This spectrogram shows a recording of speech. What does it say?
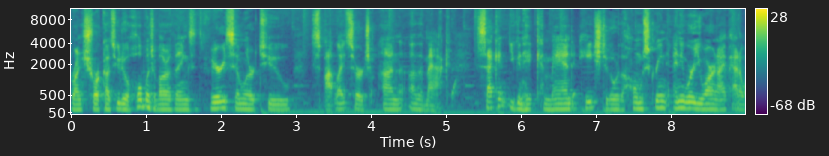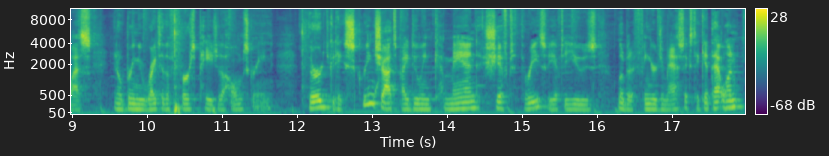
run shortcuts. You do a whole bunch of other things. It's very similar to Spotlight Search on, on the Mac. Second, you can hit Command H to go to the home screen anywhere you are in iPadOS. It'll bring you right to the first page of the home screen. Third, you can take screenshots by doing Command Shift 3, so you have to use a little bit of finger gymnastics to get that one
